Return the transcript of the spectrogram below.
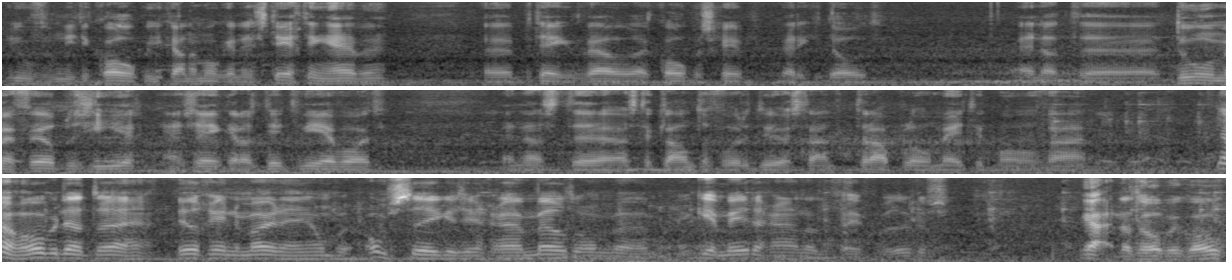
je hoeft hem niet te kopen. Je kan hem ook in een stichting hebben. Eh betekent wel, uh, koop een schip, werk je dood. En dat eh, doen we met veel plezier. En zeker als dit weer wordt. En als de, als de klanten voor de deur staan te trappelen om mee te mogen varen. Nou, hopen dat eh heel geen Muiden en om, omsteken zich eh, meldt om eh, een keer mee te gaan op de vijf Dus Ja, dat hoop ik ook.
